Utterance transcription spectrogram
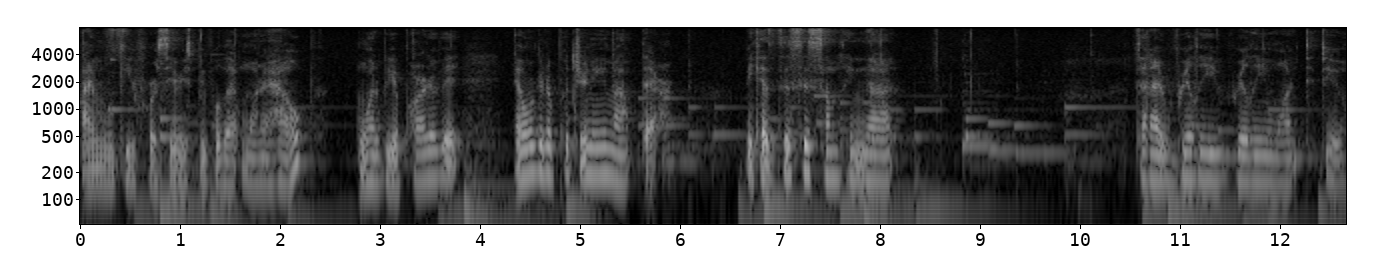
I'm looking for serious people that want to help, want to be a part of it, and we're going to put your name out there because this is something that that I really really want to do.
